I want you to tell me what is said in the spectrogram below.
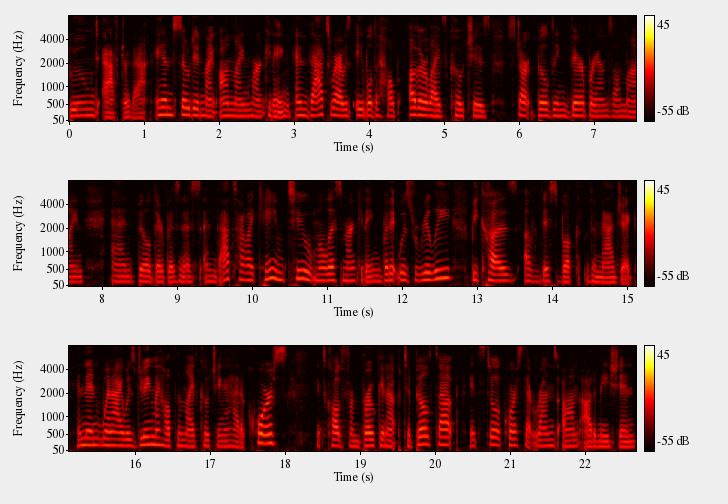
boomed after that. And so did my online marketing. And that's where I was able to help other life coaches start building their brands online and build their business. And that's how I came to Meliss Marketing. But it was really because of this book, The Magic. And then when I was doing my health and life coaching, I had a course it's called From Broken Up to Built Up. It's still a course that runs on automation,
